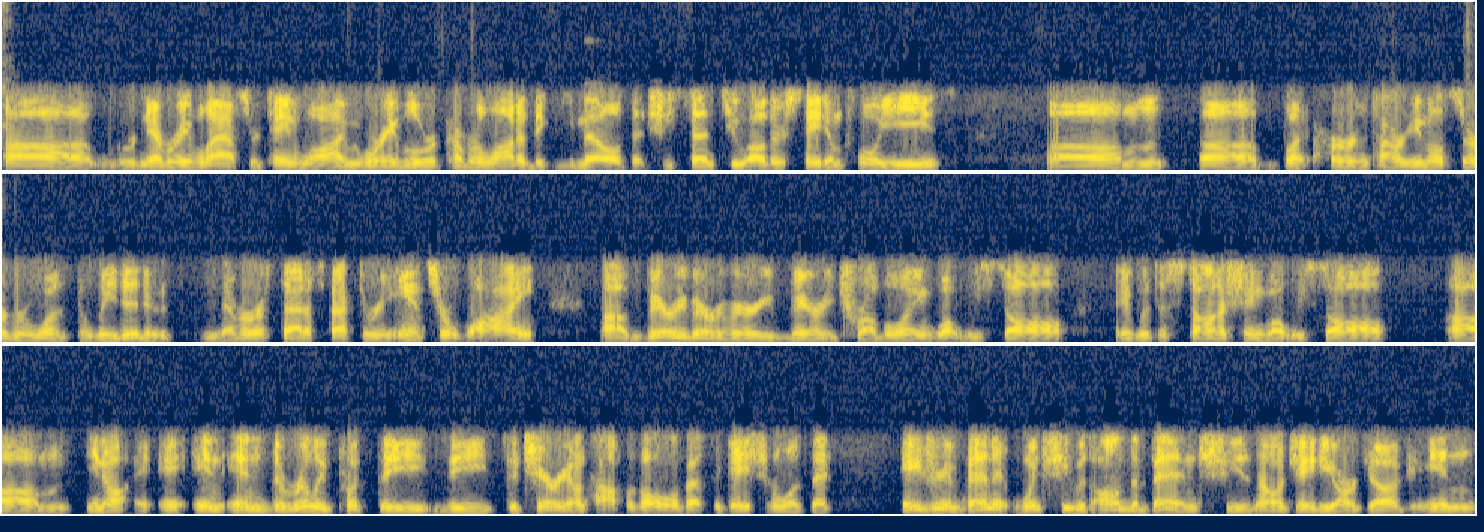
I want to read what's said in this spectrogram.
Uh, we were never able to ascertain why. We were able to recover a lot of the emails that she sent to other state employees. Um, uh, but her entire email server was deleted. It was never a satisfactory answer why. Uh, very, very, very, very troubling what we saw it was astonishing what we saw. Um, you know, and and to really put the the the cherry on top of the whole investigation was that Adrienne Bennett, when she was on the bench, she is now a JDR judge in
